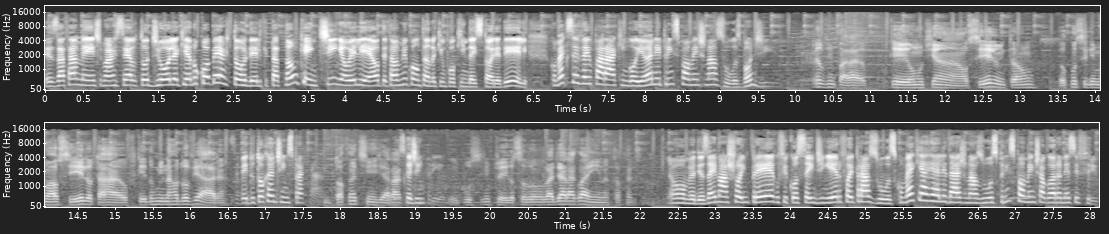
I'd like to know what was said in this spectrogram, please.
Exatamente, Marcelo. Tô de olho aqui é no cobertor dele, que tá tão quentinho, é o Eliel. Ele tava me contando aqui um pouquinho da história dele. Como é que você veio parar aqui em Goiânia e principalmente nas ruas? Bom dia. Eu vim parar porque eu não tinha auxílio, então eu consegui meu auxílio, eu, tava, eu fiquei dormindo na rodoviária. Você veio do Tocantins para cá? Do Tocantins, de Araguaína. Busca de emprego? Busca de emprego, eu sou lá de Araguaína, Tocantins. Oh, meu Deus, aí não achou emprego, ficou sem dinheiro, foi para as ruas. Como é que é a realidade nas ruas, principalmente agora nesse frio?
